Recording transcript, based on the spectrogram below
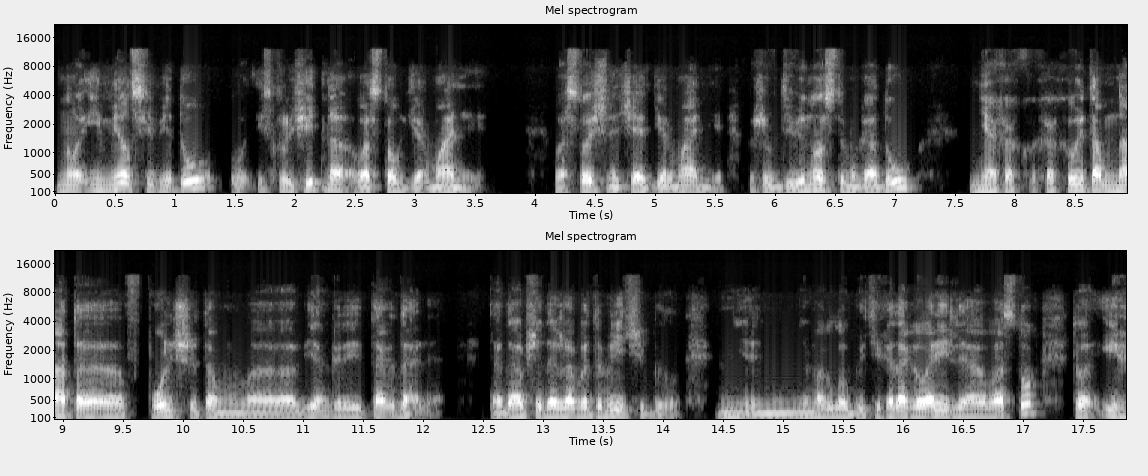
но имелся в виду исключительно восток Германии, восточная часть Германии. Потому что в 90-м году ни о какой там НАТО в Польше, там, в Венгрии и так далее. Тогда вообще даже об этом речи было, не, не могло быть. И когда говорили о Восток, то их,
